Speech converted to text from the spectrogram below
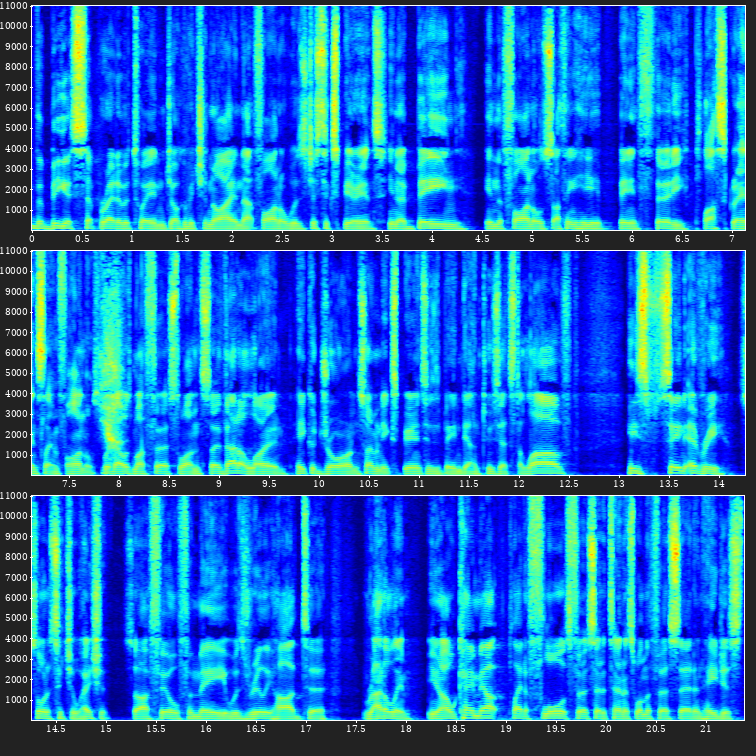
the biggest separator between Djokovic and I in that final was just experience. You know, being in the finals, I think he had been in 30 plus Grand Slam finals. Well, that was my first one. So that alone, he could draw on so many experiences. Been down two sets to love. He's seen every sort of situation. So I feel for me, it was really hard to rattle him. You know, I came out, played a flawless first set of tennis, won the first set, and he just,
